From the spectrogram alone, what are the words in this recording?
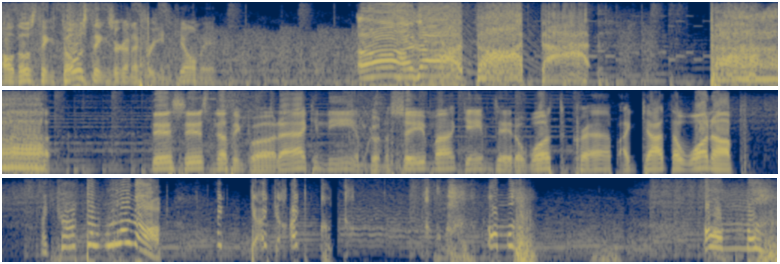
Oh, those things, those things are gonna freaking kill me. Ah, da, da, da. This is nothing but agony. I'm gonna save my game data. What the crap? I got the one up. I got the one up. I, I, I, um, um.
